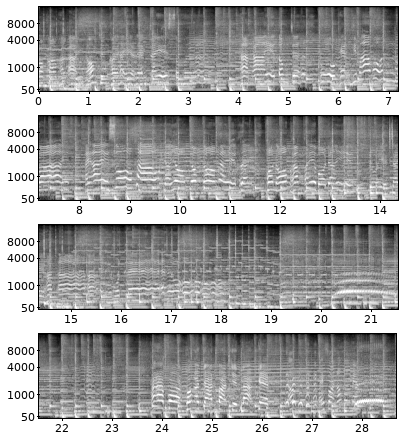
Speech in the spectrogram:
ราะความหักอายน้องจึงคอยให้แรงใจเสมอ หากอายต้องเจอคู่แข่งที่มาวุ่นวาย ให้อายสู้เขาอย่ายอมยกน้องให้ใครเพราะน้องหักใครบ่ได้ด้วยใจหักอายหมดแล้วท่าฟอนของอาจารย์บานเย็นละเกตเอาไปฝอนน้องเมืองแม่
